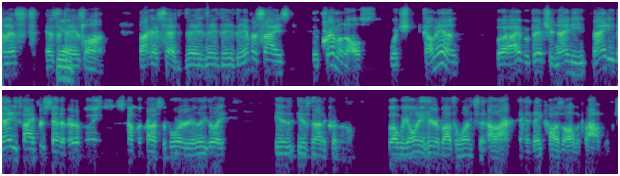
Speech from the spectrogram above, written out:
honest as the yeah. day is long. Like I said, they, they, they, they emphasize the criminals, which come in, but I have bet you 90, 90 95% of everybody who's come across the border illegally is, is not a criminal. But we only hear about the ones that are, and they cause all the problems.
